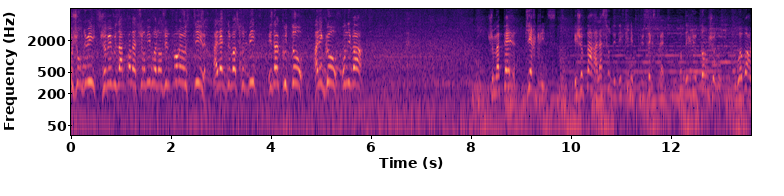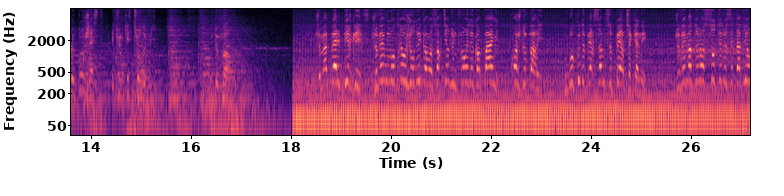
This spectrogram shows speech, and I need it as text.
Aujourd'hui, je vais vous apprendre à survivre dans une forêt hostile, à l'aide de votre bite et d'un couteau. Allez, go, on y va Je m'appelle Pierre Grills, et je pars à l'assaut des défis les plus extrêmes, dans des lieux dangereux, où avoir le bon geste est une question de vie ou de mort. Je m'appelle Beer Grylls. Je vais vous montrer aujourd'hui comment sortir d'une forêt de campagne proche de Paris, où beaucoup de personnes se perdent chaque année. Je vais maintenant sauter de cet avion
